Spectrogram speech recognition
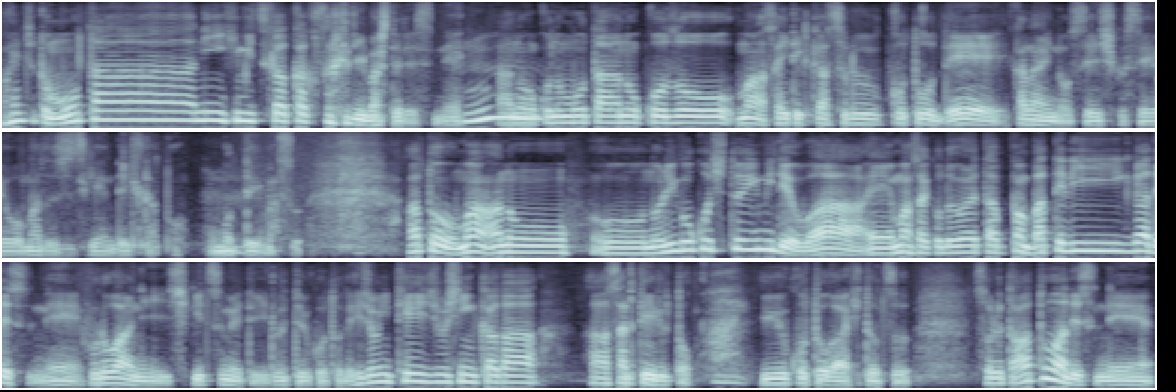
はい、ちょっとモーターに秘密が隠されていましてですねあのこのモーターの構造をまあ最適化することでかなりの静粛性をまず実現できたと思っています、うん。あと、まあ、あの乗り心地という意味では、えー、まあ先ほど言われた、まあ、バッテリーがですねフロアに敷き詰めているということで非常に低重心化がされているとい。うことが一つ、はい、それとあとはですね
